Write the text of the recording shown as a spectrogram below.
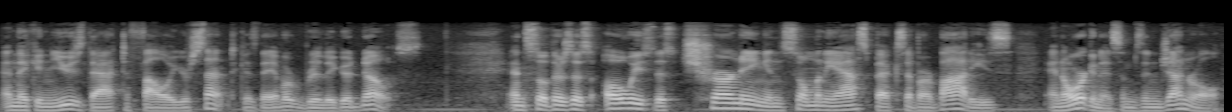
and they can use that to follow your scent because they have a really good nose. And so there's this always this churning in so many aspects of our bodies and organisms in general,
